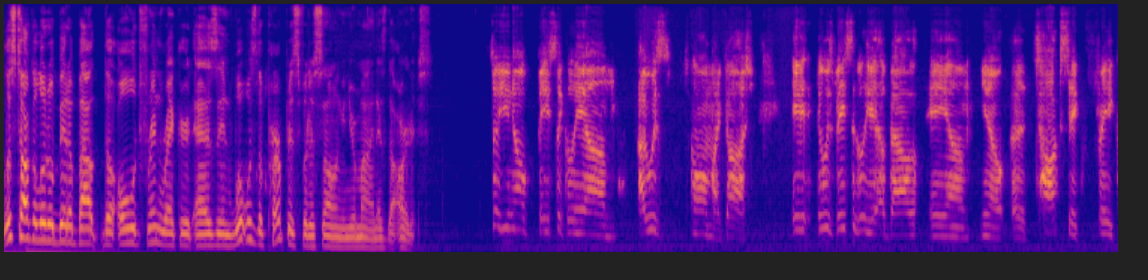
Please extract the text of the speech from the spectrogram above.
let's talk a little bit about the old friend record, as in what was the purpose for the song in your mind as the artist. So you know, basically, um, I was, oh my gosh, it, it was basically about a, um, you know, a toxic fake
